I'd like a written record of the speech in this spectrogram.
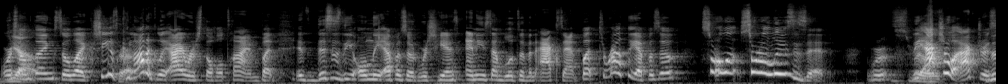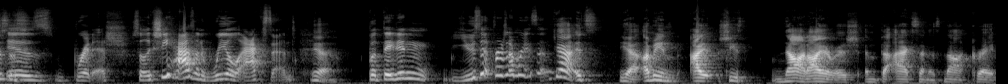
or Yeah. something. So like she is canonically Irish the whole time. But it, this is the only episode where she has any semblance of an accent. But throughout the episode, sort of sort of loses it. it's The actual actress is, is- British, so like she has a real accent, yeah but they didn't use it for some reason. yeah it's yeah i mean i she's not irish and the accent is not great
